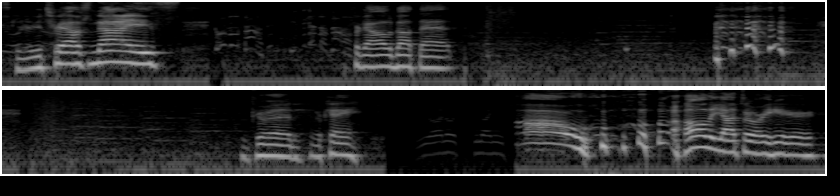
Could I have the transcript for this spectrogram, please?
Scary traps, nice. Forgot all about that. good, okay? Oh! All the Yatori here.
